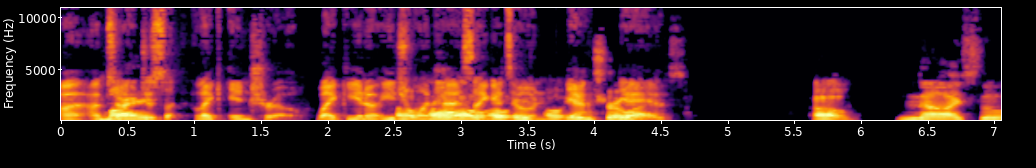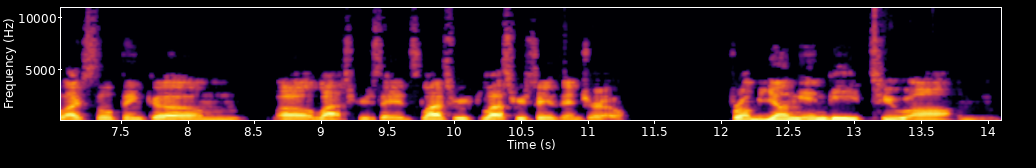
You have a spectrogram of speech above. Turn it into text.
Uh, I'm My, sorry, just like intro, like you know, each oh, one oh, has oh, like its oh, own. Oh, yeah, intro yeah, yeah. Oh no, I still, I still think um uh, Last Crusades. Last Last Crusades intro from young Indy to um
